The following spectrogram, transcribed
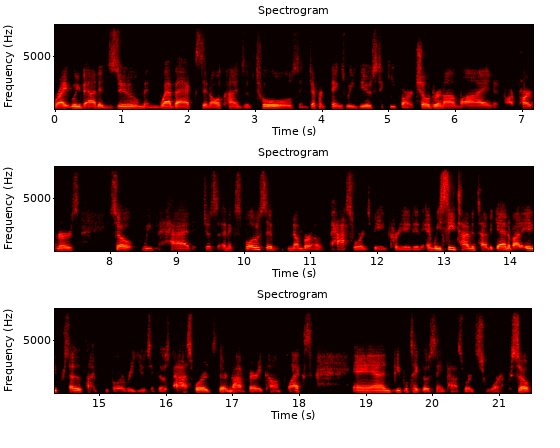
right? We've added Zoom and WebEx and all kinds of tools and different things we use to keep our children online and our partners. So we've had just an explosive number of passwords being created. And we see time and time again, about 80% of the time, people are reusing those passwords. They're not very complex and people take those same passwords to work. So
